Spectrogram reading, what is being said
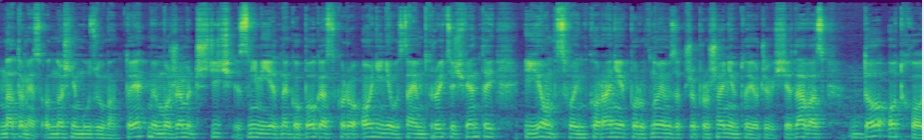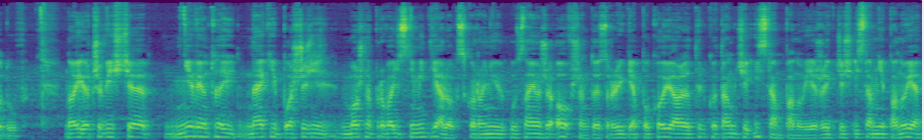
Natomiast odnośnie muzułman, to jak my możemy czcić z nimi jednego Boga, skoro oni nie uznają Trójcy Świętej i ją w swoim Koranie porównują za przeproszeniem, tutaj oczywiście dla Was, do odchodów. No i oczywiście nie wiem tutaj na jakiej płaszczyźnie można prowadzić z nimi dialog, skoro oni uznają, że owszem, to jest religia pokoju, ale tylko tam, gdzie islam panuje. Jeżeli gdzieś islam nie panuje,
